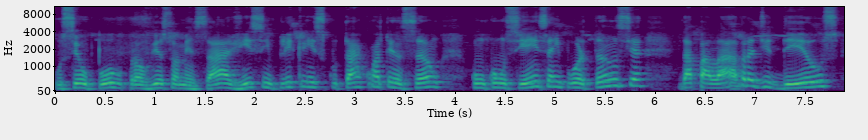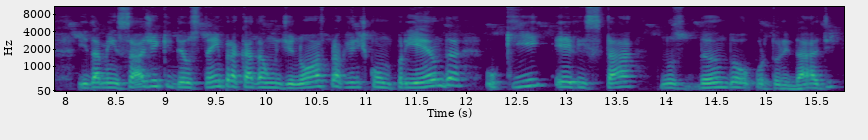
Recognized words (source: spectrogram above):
o seu povo para ouvir a sua mensagem, isso implica em escutar com atenção, com consciência a importância da palavra de Deus e da mensagem que Deus tem para cada um de nós, para que a gente compreenda o que ele está nos dando a oportunidade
